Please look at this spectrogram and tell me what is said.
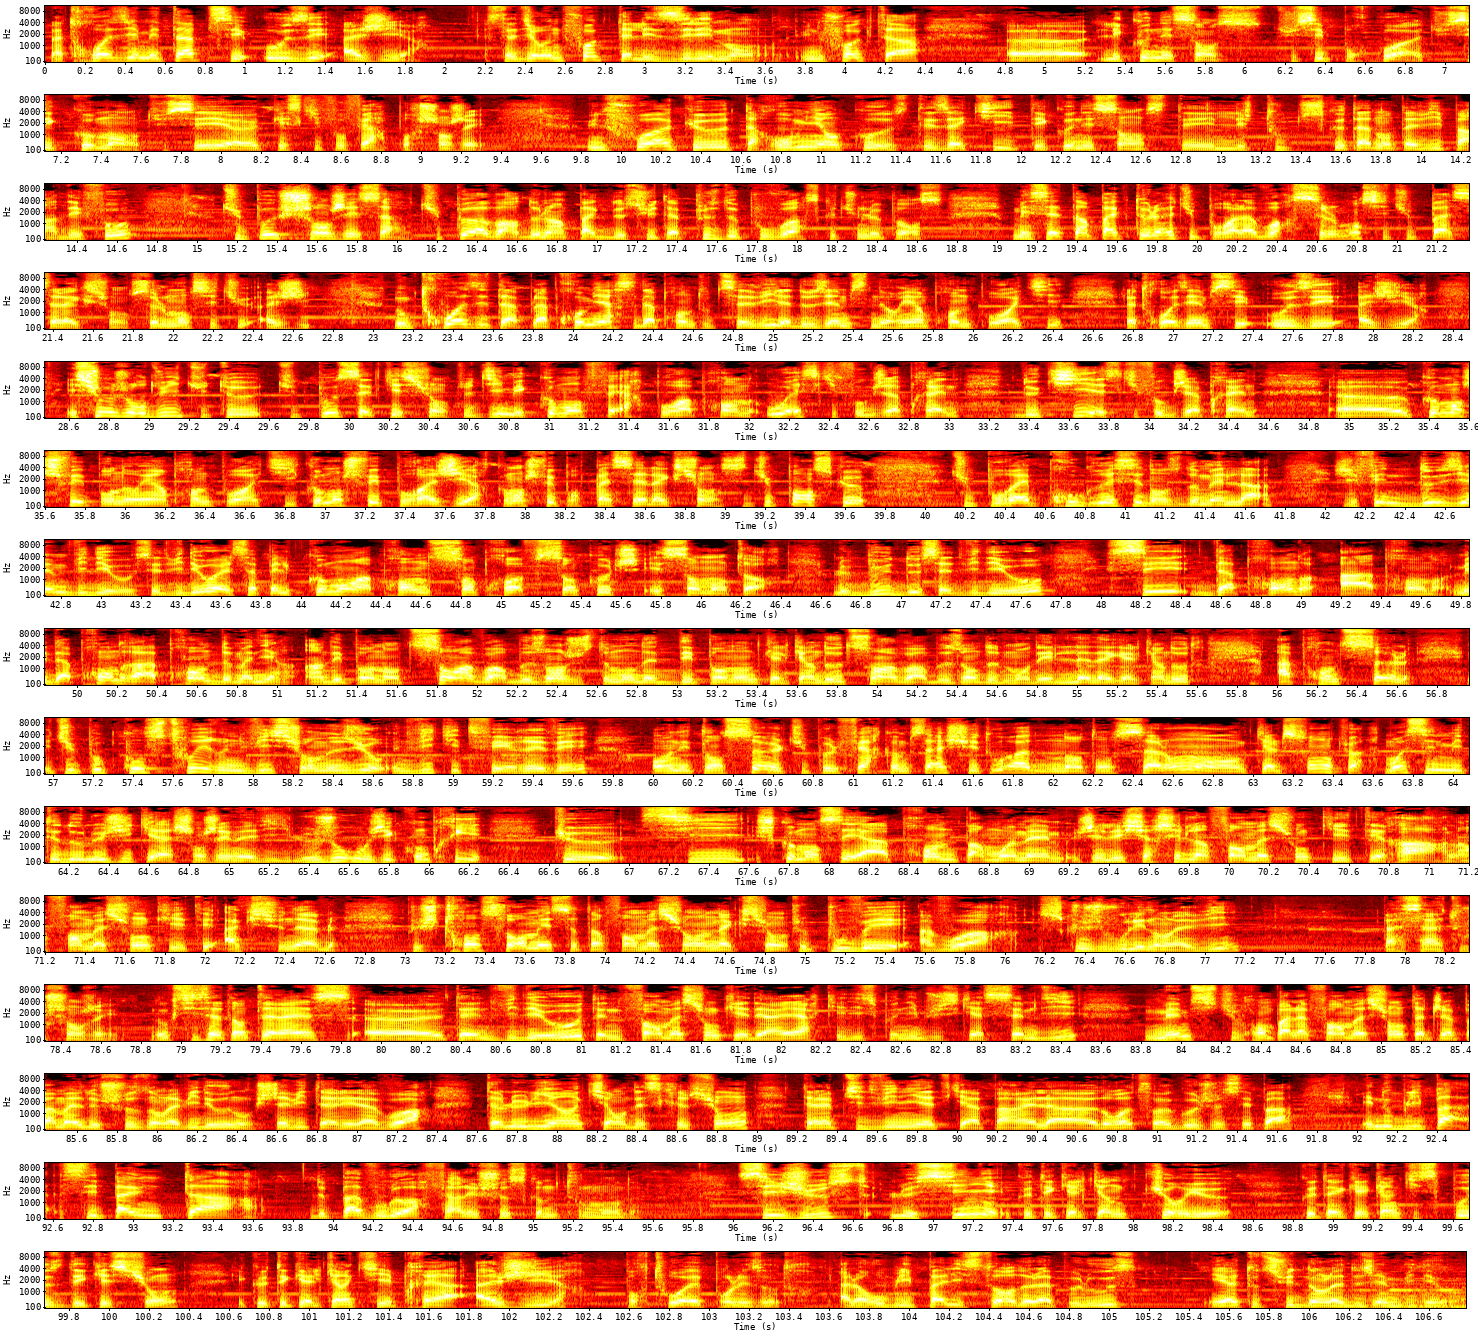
La troisième étape, c'est oser agir. C'est-à-dire une fois que tu as les éléments, une fois que tu as euh, les connaissances, tu sais pourquoi, tu sais comment, tu sais euh, qu'est-ce qu'il faut faire pour changer. Une fois que tu as remis en cause tes acquis, tes connaissances, tout ce que tu as dans ta vie par défaut, tu peux changer ça, tu peux avoir de l'impact dessus, tu as plus de pouvoir ce que tu ne le penses. Mais cet impact-là, tu pourras l'avoir seulement si tu passes à l'action, seulement si tu agis. Donc trois étapes. La première, c'est d'apprendre toute sa vie. La deuxième, c'est ne rien prendre pour acquis. La troisième, c'est oser agir. Et si aujourd'hui, tu te, tu te poses cette question, tu te dis, mais comment faire pour apprendre Où est-ce qu'il faut que j'apprenne De qui est-ce qu'il faut que j'apprenne euh, comment je fais pour ne rien prendre pour acquis Comment je fais pour agir Comment je fais pour passer à l'action Si tu penses que tu pourrais progresser dans ce domaine-là, j'ai fait une deuxième vidéo. Cette vidéo, elle s'appelle Comment apprendre sans prof, sans coach et sans mentor. Le but de cette vidéo, c'est d'apprendre à apprendre, mais d'apprendre à apprendre de manière indépendante, sans avoir besoin justement d'être dépendant de quelqu'un d'autre, sans avoir besoin de demander de l'aide à quelqu'un d'autre, apprendre seul. Et tu peux construire une vie sur mesure, une vie qui te fait rêver en étant seul. Tu peux le faire comme ça chez toi, dans ton salon, en caleçon, tu vois. Moi, c'est une méthodologie qui a changé ma vie. Le jour où j'ai compris que si je commençais à apprendre par moi-même, j'allais chercher de l'information qui était rare, l'information qui était actionnable, que je transformais cette information en action, je pouvais avoir ce que je voulais dans la vie, bah, ça a tout changé. Donc si ça t'intéresse, euh, tu as une vidéo, tu une formation qui est derrière, qui est disponible jusqu'à samedi. Même si tu prends pas la formation, tu as déjà pas mal de choses dans la vidéo, donc je t'invite à aller la voir. Tu as le lien qui est en description, tu as la petite vignette qui apparaît là à droite ou à gauche, je sais pas. Et n'oublie pas, c'est pas une tare de pas vouloir faire les choses comme tout le monde C'est juste le signe que tu es quelqu'un de curieux, que tu es quelqu'un qui se pose des questions et que tu es quelqu'un qui est prêt à agir pour toi et pour les autres. Alors oublie pas l'histoire de la pelouse et à tout de suite dans la deuxième vidéo.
